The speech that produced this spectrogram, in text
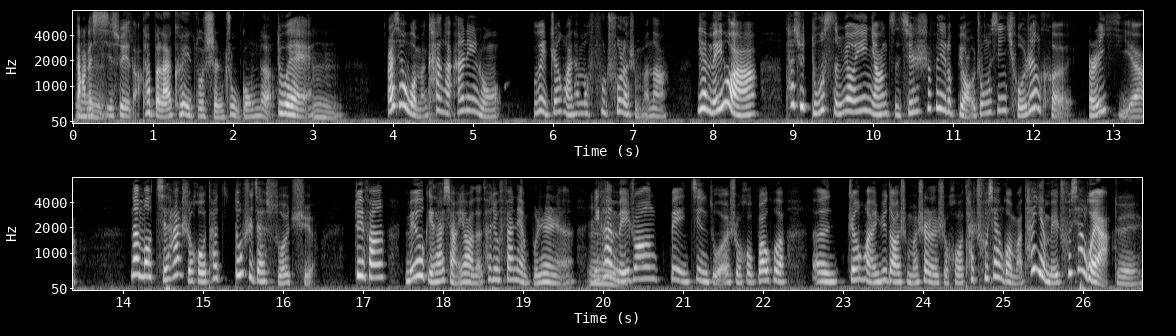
打得嗯稀碎的。他本来可以做神助攻的。对，嗯，而且我们看看安陵容为甄嬛他们付出了什么呢？也没有啊，她去毒死妙音娘子，其实是为了表忠心、求认可而已。那么其他时候，他都是在索取，对方没有给他想要的，他就翻脸不认人。你看嗯眉庄被禁足的时候，包括嗯、甄嬛遇到什么事儿的时候，他出现过吗？他也没出现过呀。对，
